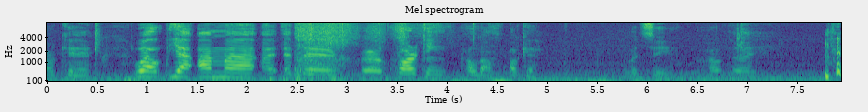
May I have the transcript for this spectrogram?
Okay. Well, yeah, I'm uh, at the uh, parking. Hold on. Okay. Let's see. How do I?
